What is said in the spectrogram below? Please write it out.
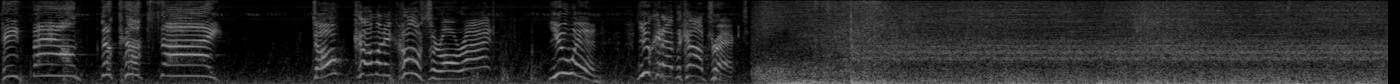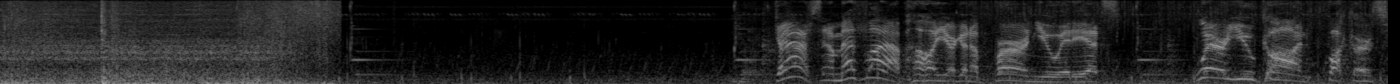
He found the cook site! Don't come any closer, all right? You win. You can have the contract. Gas in a meth lab! Oh, you're gonna burn, you idiots! Where are you gone, fuckers?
